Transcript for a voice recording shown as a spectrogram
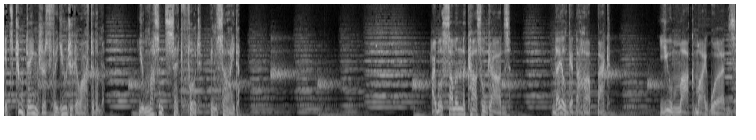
It's too dangerous for you to go after them. You mustn't set foot inside. I will summon the castle guards. They'll get the harp back. You mark my words.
